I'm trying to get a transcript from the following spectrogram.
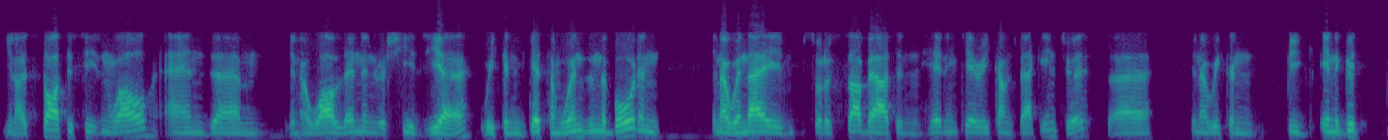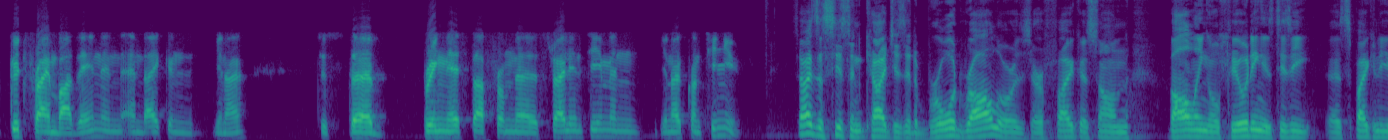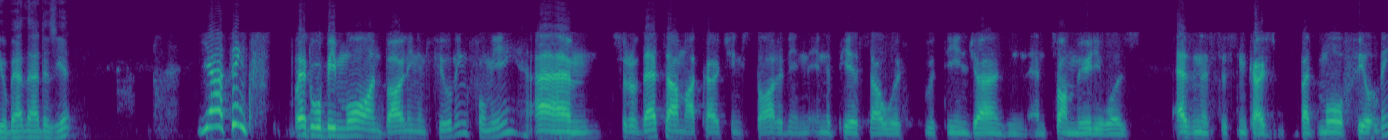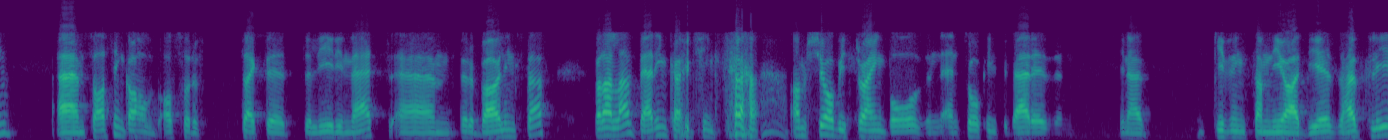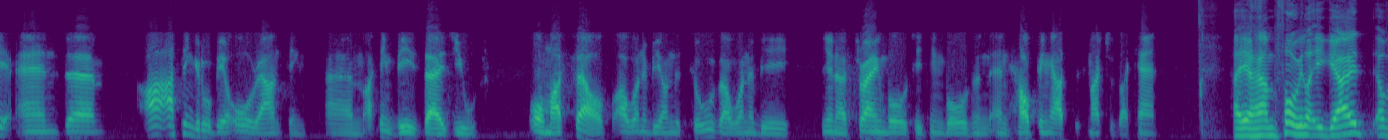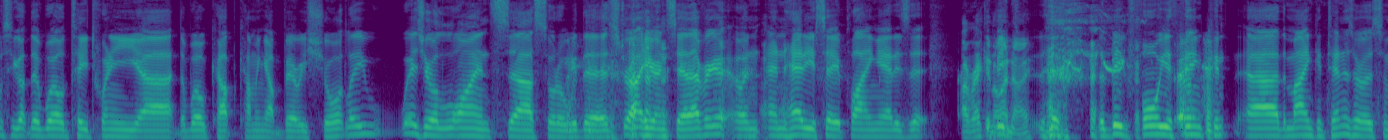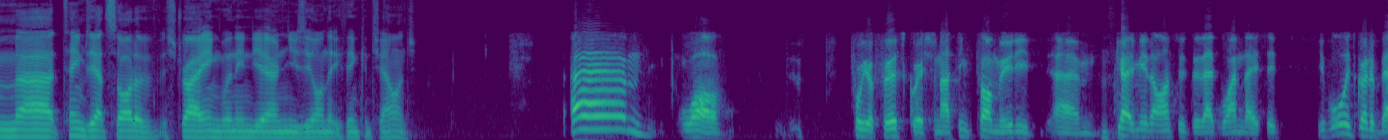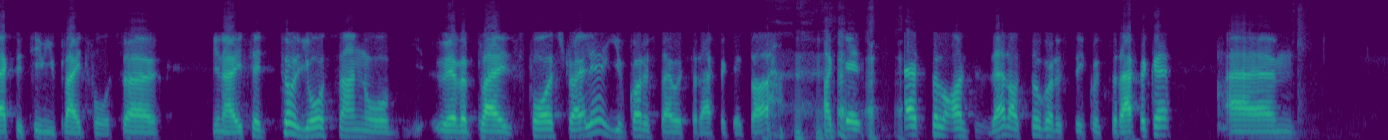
you know, start the season well, and um, you know, while Lynn and Rashid's here, we can get some wins in the board and you know, when they sort of sub out and Head and Carey comes back into it, uh, you know, we can be in a good good frame by then, and, and they can, you know, just uh, bring their stuff from the Australian team and you know continue. So, as assistant coach, is it a broad role or is there a focus on bowling or fielding? Has Dizzy uh, spoken to you about that as yet? Yeah, I think it will be more on bowling and fielding for me. Um, sort of that's how my coaching started in, in the PSL with, with Dean Jones and, and Tom Moody was as an assistant coach, but more fielding. Um, so I think I'll I'll sort of take the, the lead in that um, bit of bowling stuff. But I love batting coaching, so I'm sure I'll be throwing balls and, and talking to batters and you know giving some new ideas, hopefully. And um, I, I think it will be an all-round thing. Um, I think these days, you or myself, I want to be on the tools. I want to be, you know, throwing balls, hitting balls, and, and helping out as much as I can. Hey, um, before we let you go, obviously got the World T20, uh, the World Cup coming up very shortly. Where's your alliance, uh, sort of, with the Australia and South Africa, and, and how do you see it playing out? Is it I reckon big, I know. the, the big four, you think, uh, the main contenders, or are there some uh, teams outside of Australia, England, India, and New Zealand that you think can challenge? Um, well, for your first question, I think Tom Moody um, gave me the answer to that one day. He said, You've always got to back the team you played for. So, you know, he said, Till your son or whoever plays for Australia, you've got to stay with South Africa. So I, I guess that still answers that. I've still got to stick with South Africa. Um,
